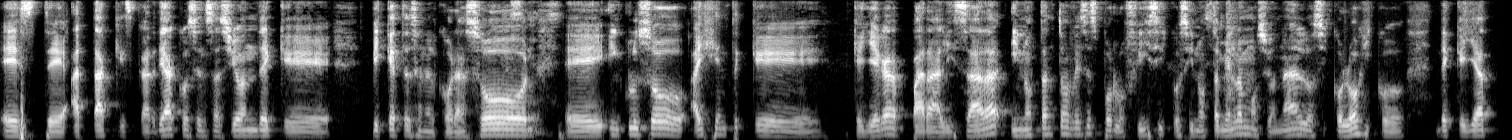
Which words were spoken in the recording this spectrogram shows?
este, ataques cardíacos, sensación de que piquetes en el corazón, eh, incluso hay gente que, llega paralizada y no tanto a veces por lo físico, sino también lo emocional, lo psicológico, de que ya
